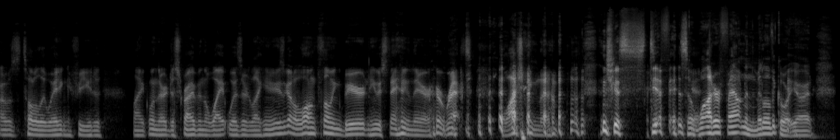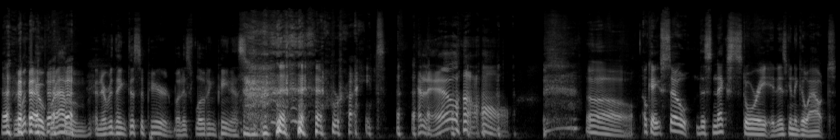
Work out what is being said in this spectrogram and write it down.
I was totally waiting for you to like when they're describing the white wizard, like you know, he's got a long flowing beard and he was standing there erect, watching them. Just stiff as a Yeah. water fountain in the middle of the courtyard. they went to go grab him, and everything disappeared, but his floating penis. right. Hello. Oh, okay. So this next story, it is going to go out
